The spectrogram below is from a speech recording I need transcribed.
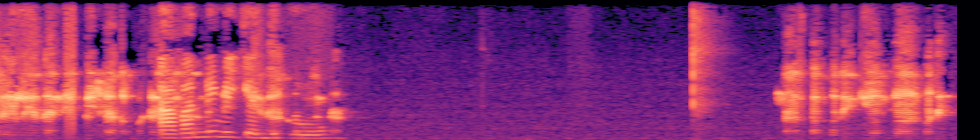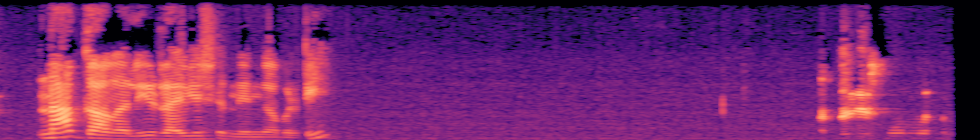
చెప్పేసి అవన్నీ మీకు ఎందుకు నాకు తప్పదు ఇంకేం కావాలి మరి? నాకు కావాలి డ్రైవ్ చేసేది నేను కాబట్టి. అర్థం చేసుకోవాలి మరి.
